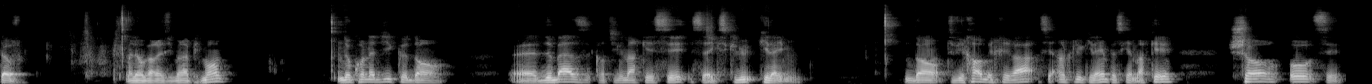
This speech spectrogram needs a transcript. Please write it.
Donc, allez, on va résumer rapidement. Donc, on a dit que dans euh, de base, quand il est marqué C, ça exclut Kilaim. Dans Tvicha ou Mechira, c'est inclus Kilaim parce qu'il a marqué Shor O C.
